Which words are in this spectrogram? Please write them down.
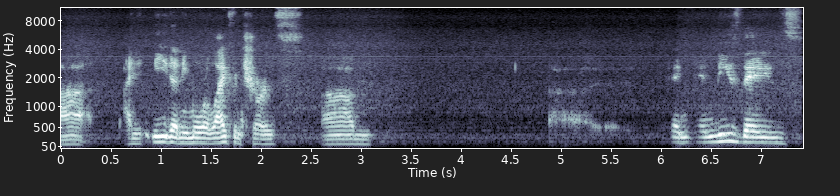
uh, I didn't need any more life insurance. Um, uh, and, and these days,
